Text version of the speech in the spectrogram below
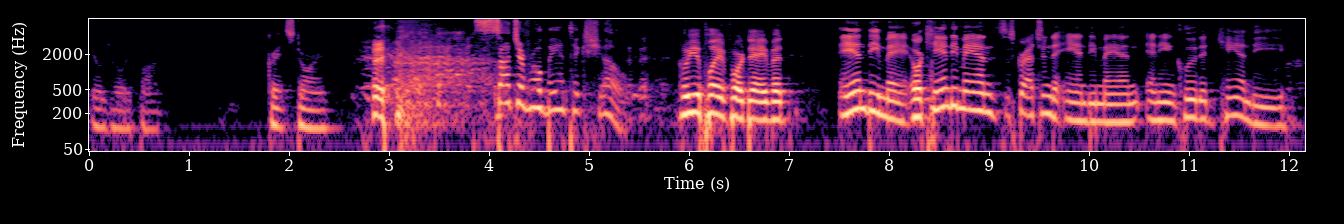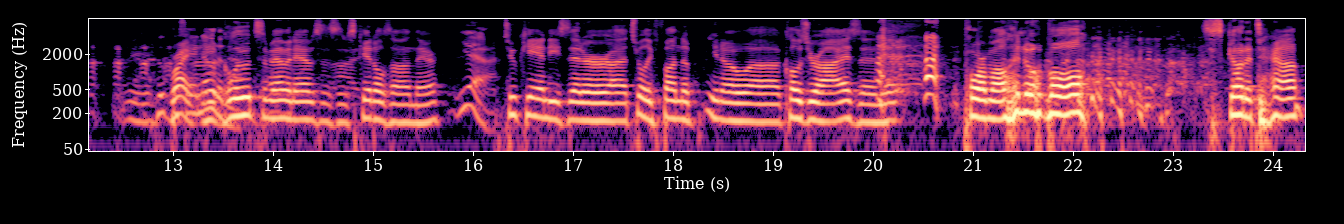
it was really fun. great story. Such a romantic show. Who you playing for, David? Andy Man or Candy Man scratching to Andy Man, and he included candy. I mean, who can say Right, no he glued some M and M's and some Skittles on there. Yeah. Two candies that are. Uh, it's really fun to you know uh, close your eyes and uh, pour them all into a bowl. Just go to town.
